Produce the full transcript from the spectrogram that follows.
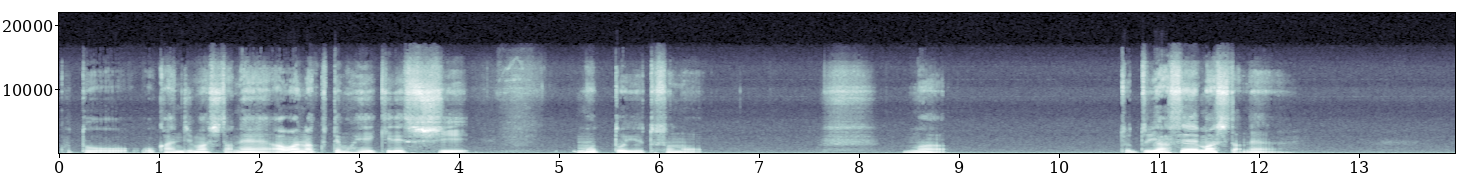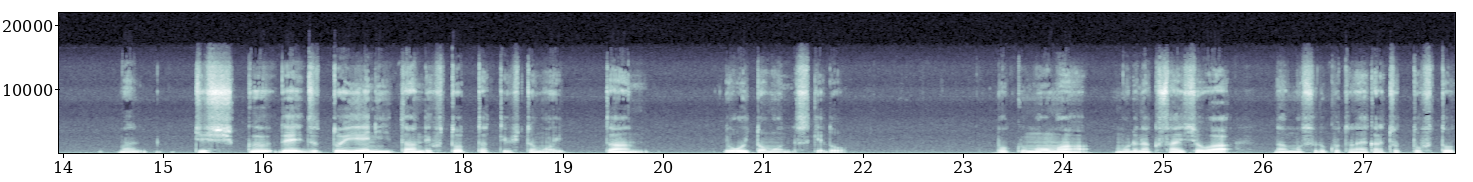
ことを感じましたね。会わなくても平気ですしもっと言うとそのまあちょっと痩せましたね。まあ自粛でずっと家にいたんで太ったっていう人もいたん多いと思うんですけど僕もまあ漏れなく最初は何もすることないからちょっと太っ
